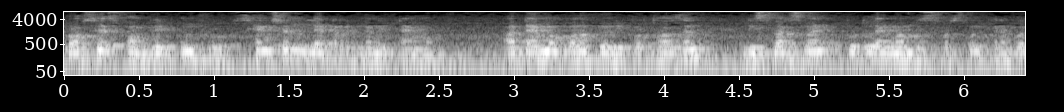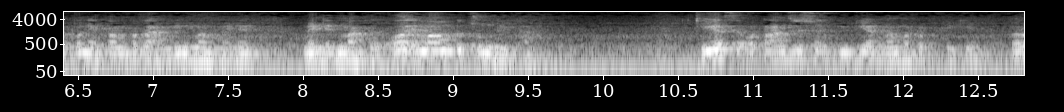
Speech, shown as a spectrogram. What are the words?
প্রসেস কমপ্লিট কোনফ্রু সেংশন লেটার হিনানি টাইম আর টাইম অফ বনা twenty four thousand disbursement total amount disbursement খেলা বন অ্যাকাউন্টের আমি ইমান মেনে মেনটেন মাকে ও অ্যামাউন্ট চুন রিখা ঠিক আছে ও ট্রানজেকশন ইউটিআর নাম্বারটা থেকে ওর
